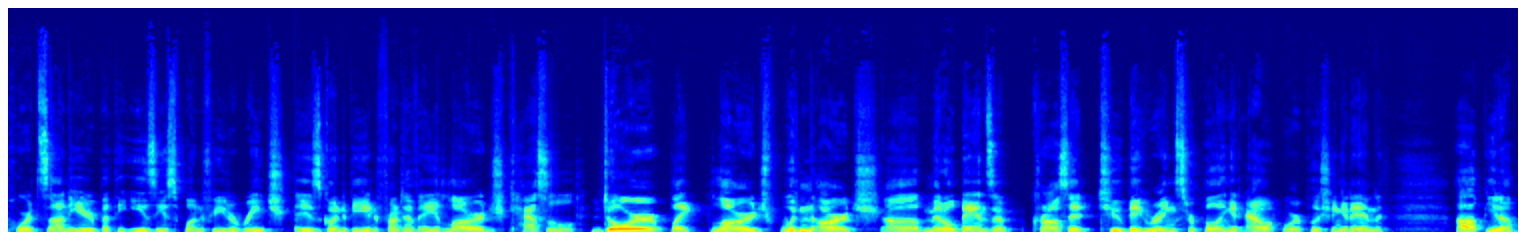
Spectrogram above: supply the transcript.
ports on here, but the easiest one for you to reach is going to be in front of a large castle door, like large wooden arch, uh, metal bands across it, two big rings for pulling it out or pushing it in. Up, you know,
